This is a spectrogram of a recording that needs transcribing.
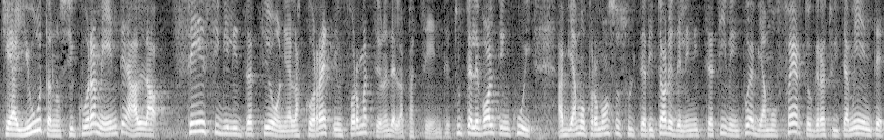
che aiutano sicuramente alla sensibilizzazione, alla corretta informazione della paziente. Tutte le volte in cui abbiamo promosso sul territorio delle iniziative in cui abbiamo offerto gratuitamente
